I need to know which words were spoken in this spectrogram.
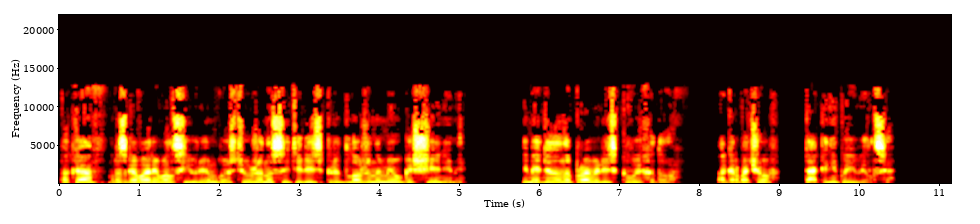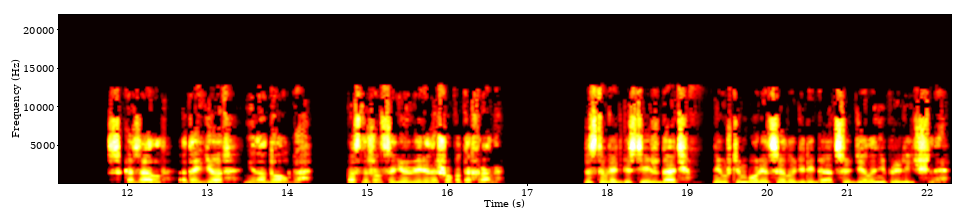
Пока разговаривал с Юрием, гости уже насытились предложенными угощениями и медленно направились к выходу, а Горбачев так и не появился. — Сказал, отойдет ненадолго, — послышался неуверенный шепот охраны. Заставлять гостей ждать, и уж тем более целую делегацию, дело неприличное.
